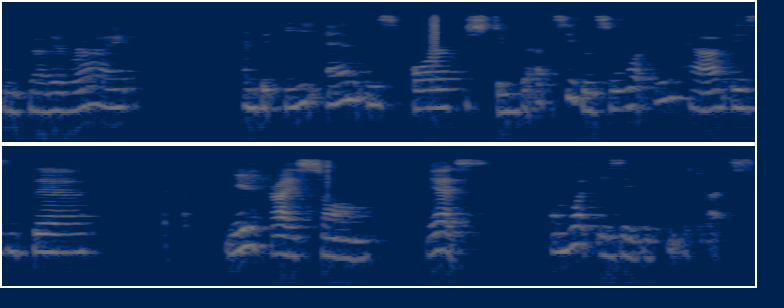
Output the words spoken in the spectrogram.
you got it right. And the en is our bestimmte Artikel. So what we have is the Milchreis song. Yes. And what is it with Milchreis?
